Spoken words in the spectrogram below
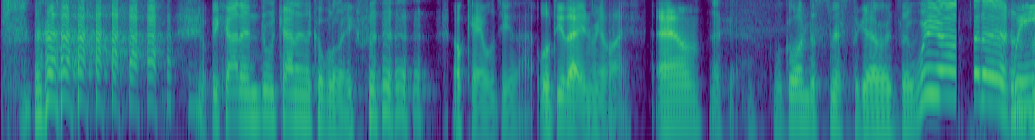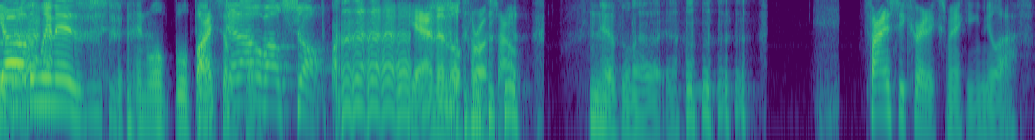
we can in we can in a couple of weeks. okay. We'll do that. We'll do that in real life. Um, okay, We'll go into Smiths together and say, We are winners. we are the winners, and we'll we'll buy something. Get out of our shop. yeah, and then they'll throw us out. yeah, something like that, yeah. Fantasy critics making me laugh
